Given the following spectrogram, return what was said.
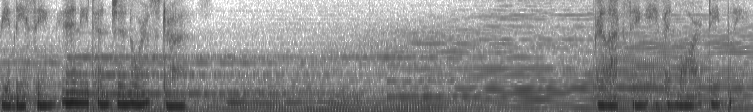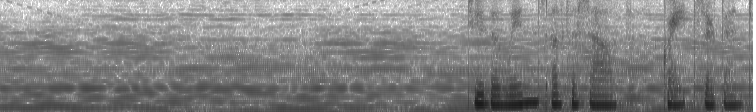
releasing any tension or stress. To the winds of the south, great serpent,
